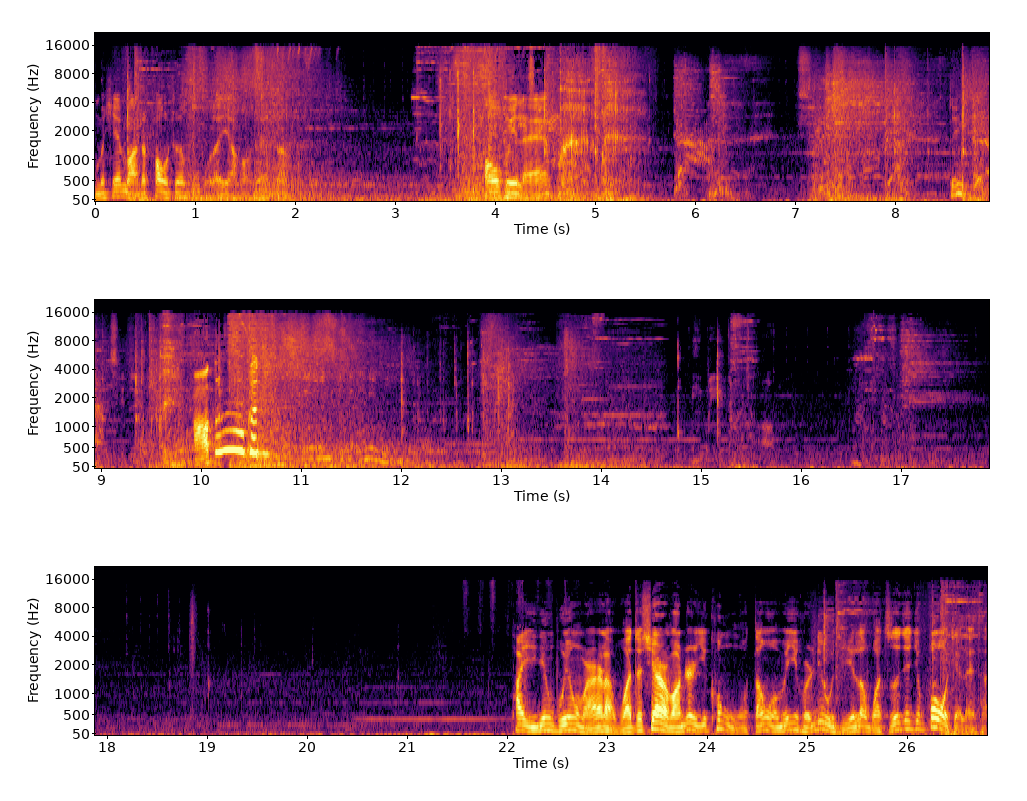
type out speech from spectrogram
们先把这炮车补了，然后再上。抛回来，对，阿杜跟，他已经不用玩了，我这线往这一控，等我们一会儿六级了，我直接就抱起来他。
